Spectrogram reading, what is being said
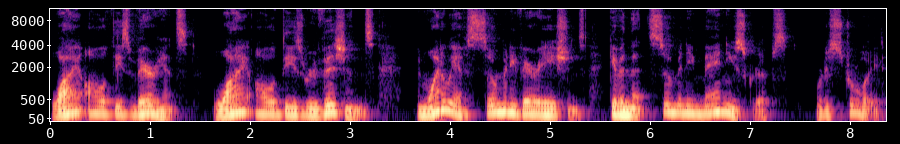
Why all of these variants? Why all of these revisions? And why do we have so many variations given that so many manuscripts were destroyed?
